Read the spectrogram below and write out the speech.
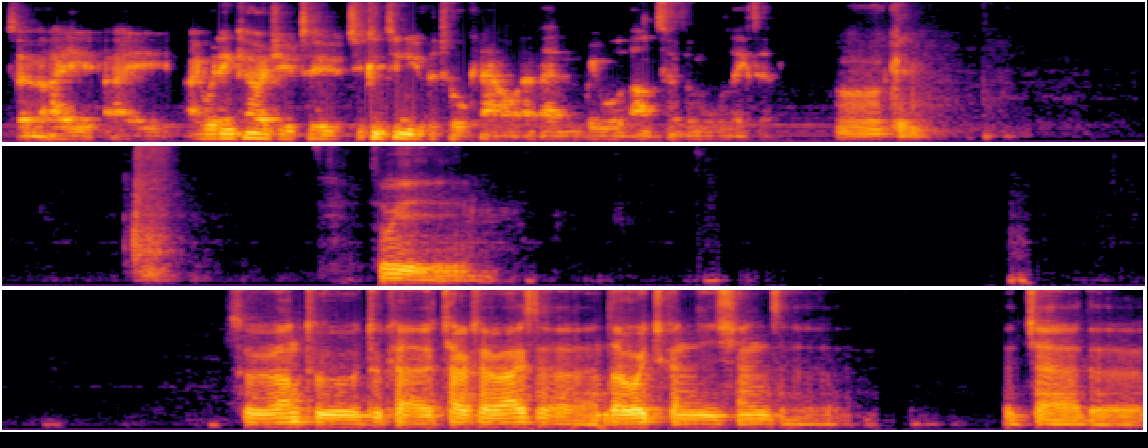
So I, I, I would encourage you to, to continue the talk now and then we will answer them all later. Okay. So we, so we want to, to characterize uh, under which conditions uh, the, the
